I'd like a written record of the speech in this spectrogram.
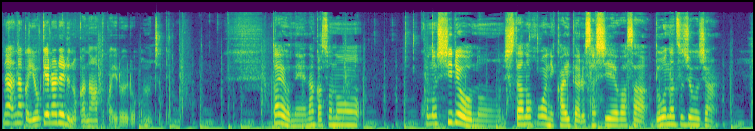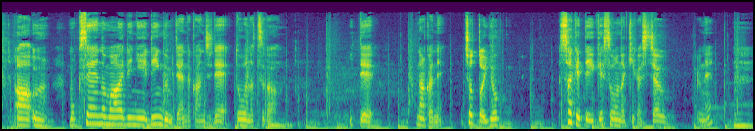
ななんか避けられるのかなとかいろいろ思っちゃってる。だよね。なんかその、この資料の下の方に書いてある挿絵はさ、ドーナツ状じゃん。あうん木星の周りにリングみたいな感じでドーナツがいて、なんかねちょっとよ避けていけそうな気がしちゃうよね。うん。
